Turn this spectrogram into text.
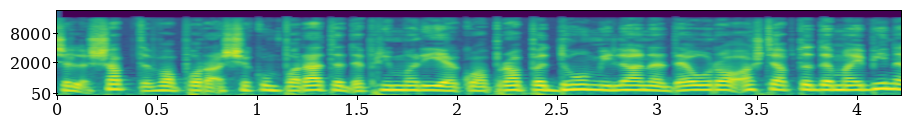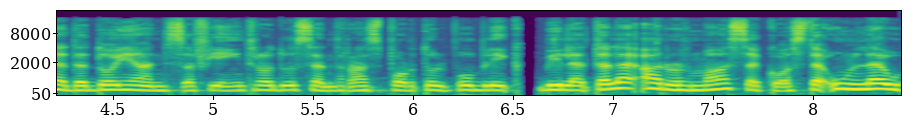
Cele șapte vaporașe cumpărate de primărie cu aproape 2 milioane de euro așteaptă de mai bine de 2 ani să fie introduse în transportul public. Biletele ar urma să coste un leu,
